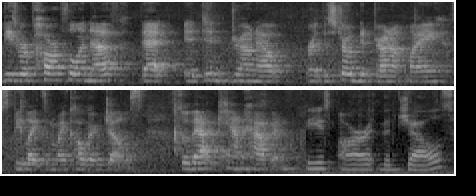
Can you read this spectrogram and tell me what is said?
these were powerful enough that it didn't drown out, or the strobe didn't drown out my speed lights and my colored gels. So that can happen. These are the gels.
